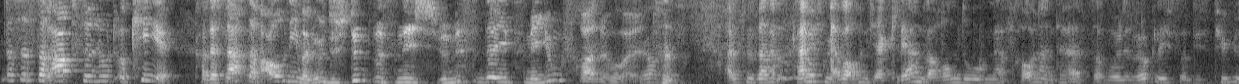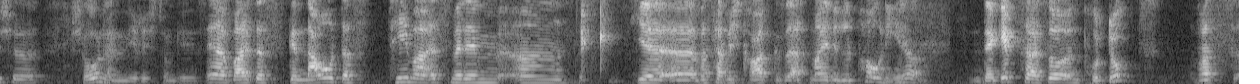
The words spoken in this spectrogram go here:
Das ist doch absolut okay. Und das sagt doch auch niemand, "Oh, das stimmt was nicht, wir müssen da jetzt mehr Jungs ranholen. Ja. Alles eine Sache, Das das kann so- ich mir aber auch nicht erklären, warum du mehr Frauenanteil hast, obwohl du wirklich so dieses typische Shonen in die Richtung gehst. Ja, weil das genau das Thema ist mit dem, ähm, das hier, äh, was habe ich gerade gesagt, My Little Pony. Ja. Da gibt es halt so ein Produkt, was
